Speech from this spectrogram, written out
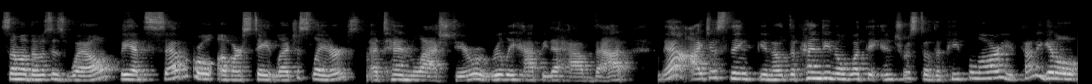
some of those as well. We had several of our state legislators attend last year. We're really happy to have that. Yeah, I just think, you know, depending on what the interest of the people are, you kind of get a,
